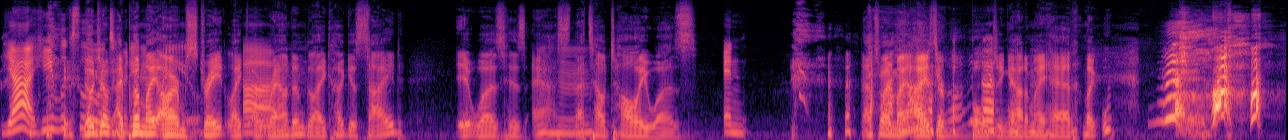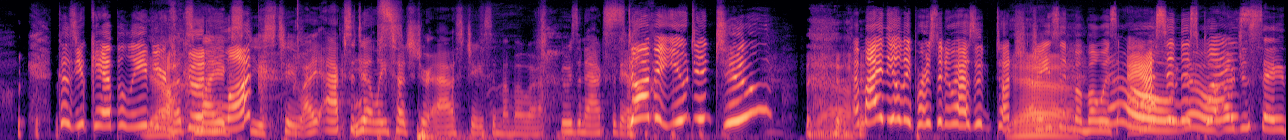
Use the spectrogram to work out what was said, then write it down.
yeah, he looks a no little. joke. I put my intimidated arm you. straight like Um, around him to like hug his side. It was his ass. Mhm. That's how tall he was. and That's why my eyes are bulging out of my head. I'm like, Oop. because you can't believe Yeah. your That's good my luck. excuse too. I accidentally Oops. touched your ass, Jason Momoa. It was an accident. Stop it! You did too. yeah. Am I the only person who hasn't touched Yeah. Jason Momoa's no, ass in this no, place? I'll just say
